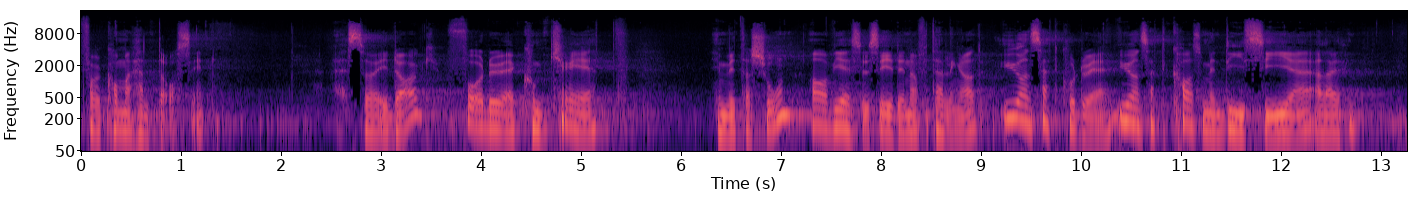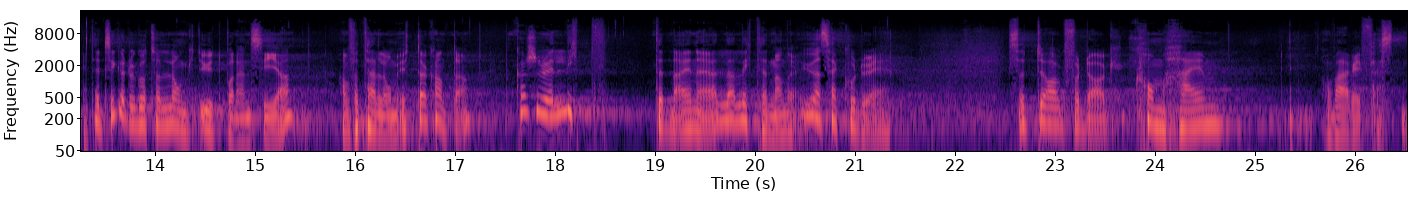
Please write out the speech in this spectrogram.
for å komme og hente oss inn. Så i dag får du en konkret invitasjon av Jesus i denne fortellinga. At uansett hvor du er, uansett hva som er de sider eller Det er sikkert du har gått så langt ut på den sida. Han forteller om ytterkanter. Kanskje du er litt til den ene eller litt til den andre. Uansett hvor du er. Så dag for dag, kom hjem og vær i festen.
